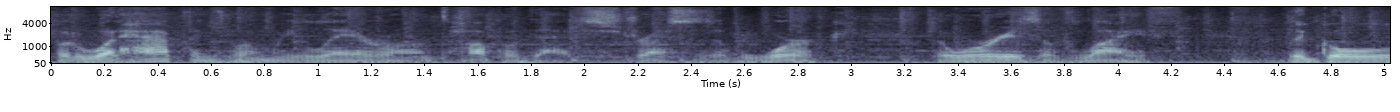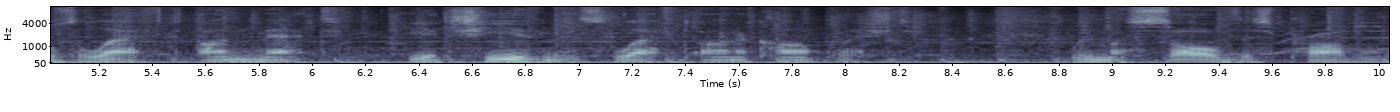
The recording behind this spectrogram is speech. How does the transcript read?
but what happens when we layer on top of that stresses of work, the worries of life, the goals left unmet, the achievements left unaccomplished? We must solve this problem.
